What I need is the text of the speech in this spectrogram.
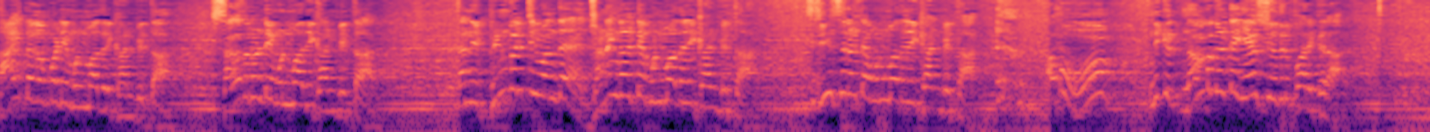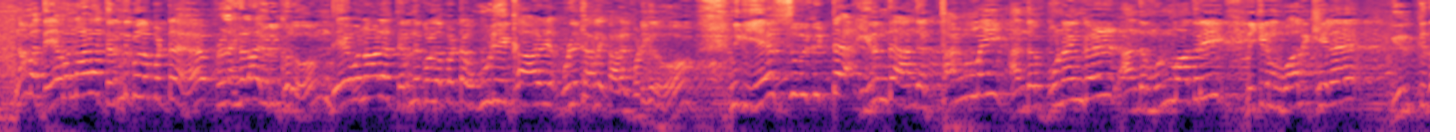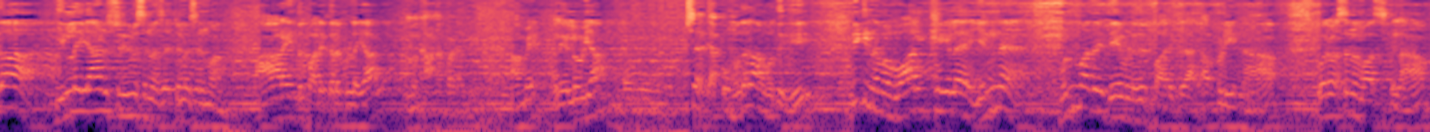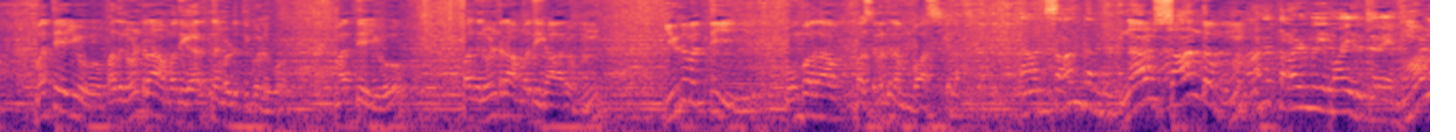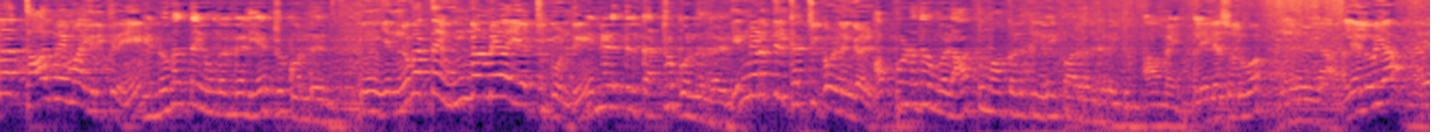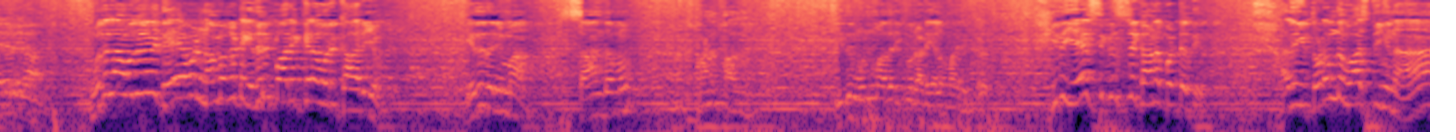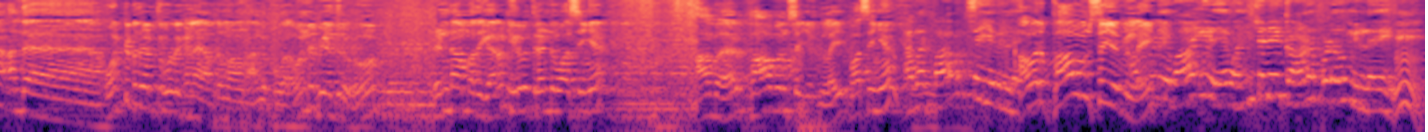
தாய் தகப்படி முன்மாதிரி காண்பித்தார். சகோதரனுடைய முன்மாதிரி காண்பித்தார். தன்னை பின்பற்றி வந்த ஜனங்கள்ட்ட முன்மாதிரி காண்பித்தார். சீசர்கிட்ட முன்மாதிரி காண்பித்தார். அப்போ இன்னைக்கு நம்மகிட்ட இயேசு எதிர்பார்க்கிறார். நம்ம தேவனால தெரிந்து கொள்ளப்பட்ட பிள்ளைகளா இருக்கிறோம். தேவனால தெரிந்து கொள்ளப்பட்ட ஊழியக்கார ஊழியக்காரர்களை காணப்படுகிறோம் இன்னைக்கு இயேசுகிட்ட இருந்த அந்த தன்மை அந்த குணங்கள் அந்த முன்மாதிரி இன்னைக்கு நம்ம வாழ்க்கையில இருக்குதா? இல்லையான்னு சொல்லி சொன்ன சத்தியமா சொன்னா ஆராய்ந்து பார்க்கிற பிள்ளையா நம்ம காணப்பட வேண்டும். ஆமே அல்லையா சரி அப்போ முதலாவது இன்னைக்கு நம்ம வாழ்க்கையில என்ன முன்மாதிரி தேவன் எதிர்பார்க்கிறார் அப்படின்னா ஒரு வசனம் வாசிக்கலாம். மத்தேயு பதினொன்றாம் அதிகாரத்தை நம்ம எடுத்துக்கொள்வோம். மத்தேயு பதினொன்றாம் அதிகாரம் இருபத்தி ஒன்பதாம் வசனத்தை நம்ம வாசிக்கலாம். நான் சாந்தமும் நான் சாந்தமும் மன தாழ்மையுமாய் இருக்கிறேன். மன தாழ்மையுமாய் இருக்கிறேன். என் நுகத்தை உங்கள் மேல் ஏற்றுக்கொண்டு. உம், என் நுகத்தை உங்கள் மேல ஏற்றுக்கொண்டு. என்னிடத்தில் கற்றுக்கொள்ளுங்கள். என்னிடத்தில் கற்றுக்கொள்ளுங்கள். அப்பொழுது உங்கள் ஆத்துமாக்களுக்கு இளைப்பாறுதல் கிடைக்கும். ஆமை அல்லேலூயா சொல்லுவோம். அல்லேலூயா. முதலாவது தேவன் நம்ம கிட்ட எதிர்பார்க்கிற ஒரு காரியம். எது தெரியுமா? சாந்தமும் மனத்தாழ்வும் இது முன்மாதிரிக்கு ஒரு அடையாளமாக இருக்கிறது. இது இயேசு கிறிஸ்து காணப்பட்டது. அதை நீங்க தொடர்ந்து வாசித்தீங்கன்னா அந்த ஒட்டு பத்தி எடுத்துக்கொள்ளுங்களேன். அப்புறம் அங்க போகலாம். ஒன்று பேதுரு ரெண்டாம் அதிகாரம் இருபத்தி ரெண்டு வாசிங்க. அவர் பாவம் செய்யவில்லை. வாசிங்க. அவர் பாவம் செய்யவில்லை. அவர் பாவம் செய்யவில்லை. வாயிலே வஞ்சனை காணப்படவும் இல்லை. ம்,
